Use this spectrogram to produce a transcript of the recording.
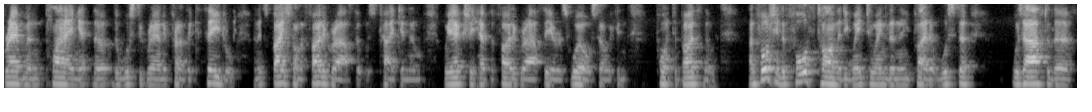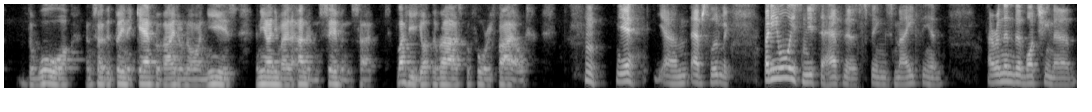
Bradman playing at the, the Worcester ground in front of the cathedral. And it's based on a photograph that was taken. And we actually have the photograph there as well. So we can point to both of them. Unfortunately, the fourth time that he went to England and he played at Worcester was after the the war, and so there'd been a gap of eight or nine years, and he only made 107. So lucky he got the vase before he failed. Hmm. Yeah, um, absolutely. But he always used to have those things made for him. I remember watching a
